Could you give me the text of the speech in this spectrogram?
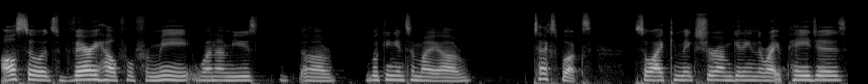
also it's very helpful for me when I'm used, uh, looking into my uh, textbooks so I can make sure I'm getting the right pages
